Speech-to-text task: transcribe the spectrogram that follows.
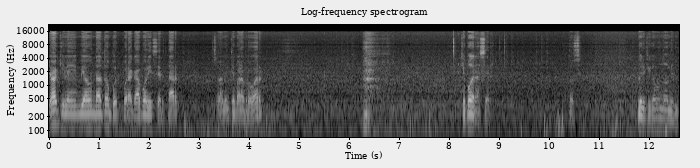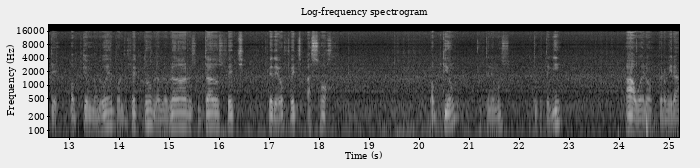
Yo aquí le he enviado un dato pues por acá por insertar. Solamente para probar. ¿Qué podrá hacer? Entonces, verificamos nuevamente opción value por defecto, bla bla bla, resultados, fetch, video, fetch, asog. Opción, que tenemos esto que está aquí. Ah, bueno, pero mira,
